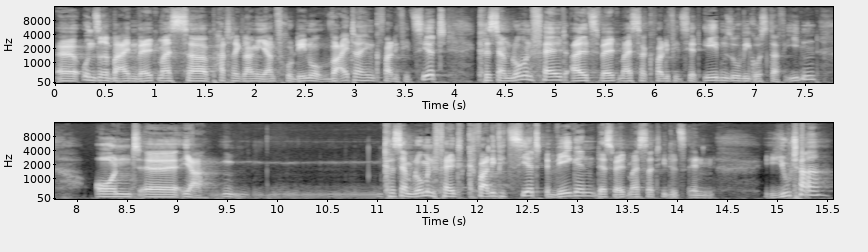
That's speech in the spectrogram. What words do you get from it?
Äh, unsere beiden Weltmeister, Patrick Lange, Jan Frodeno, weiterhin qualifiziert. Christian Blumenfeld als Weltmeister qualifiziert, ebenso wie Gustav Iden. Und äh, ja, Christian Blumenfeld qualifiziert wegen des Weltmeistertitels in Utah.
